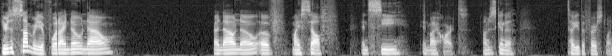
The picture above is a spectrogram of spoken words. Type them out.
Here's a summary of what I know now, I now know of myself and see in my heart. I'm just going to tell you the first one.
